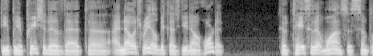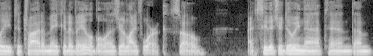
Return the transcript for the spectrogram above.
deeply appreciative that uh, I know it's real because you don't hoard it. To taste it at once is simply to try to make it available as your life work. So I see that you're doing that, and I'm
